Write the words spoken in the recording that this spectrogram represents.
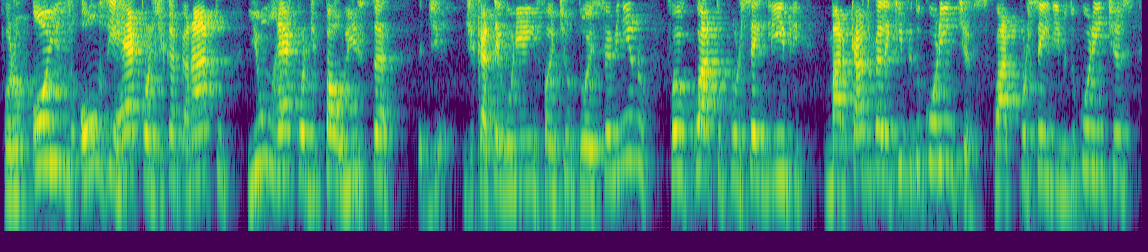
Foram 11 recordes de campeonato e um recorde paulista de, de, categoria infantil 2 feminino, foi o 4 por 100 livre, marcado pela equipe do Corinthians. 4 por 100 livre do Corinthians,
